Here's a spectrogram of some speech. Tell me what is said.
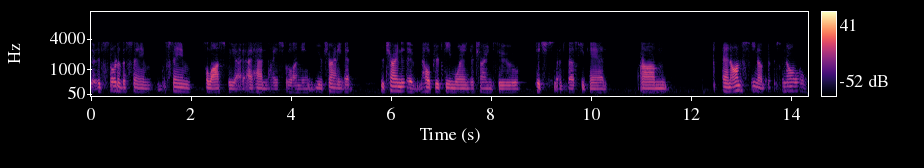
it's sort of the same the same philosophy I, I had in high school. I mean, you're trying to get you're trying to help your team win. You're trying to pitch as best you can. Um, and honestly, you know, there's no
